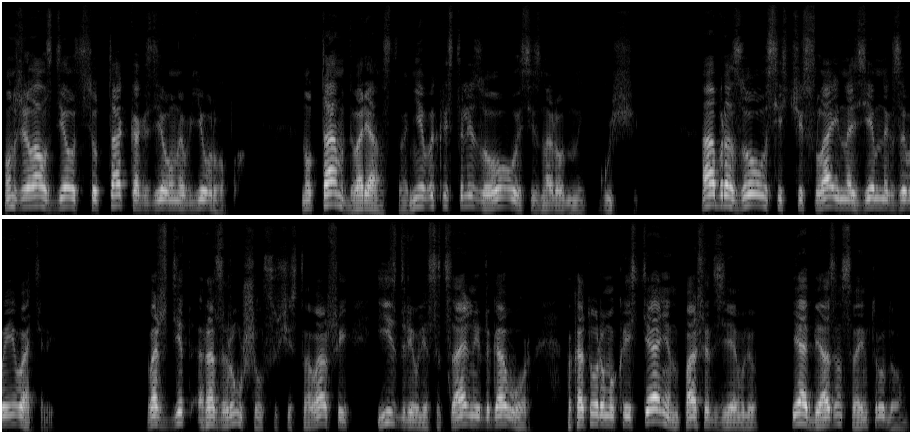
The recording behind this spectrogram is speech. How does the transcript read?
Он желал сделать все так, как сделано в Европах, но там дворянство не выкристаллизовывалось из народной гущи, а образовывалось из числа иноземных завоевателей. Ваш дед разрушил существовавший издревле социальный договор, по которому крестьянин пашет землю, и обязан своим трудом.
